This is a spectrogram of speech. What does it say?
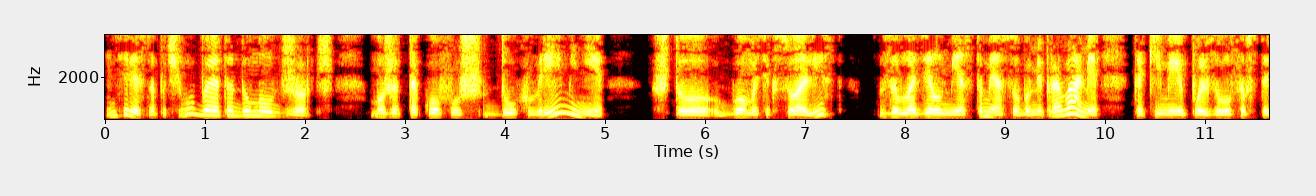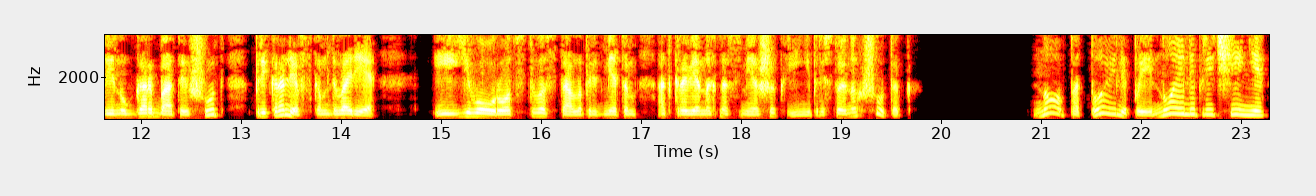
Интересно, почему бы это думал Джордж? Может, таков уж дух времени, что гомосексуалист завладел местом и особыми правами, какими пользовался в старину горбатый шут при королевском дворе, и его уродство стало предметом откровенных насмешек и непристойных шуток. Но по той или по иной или причине,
